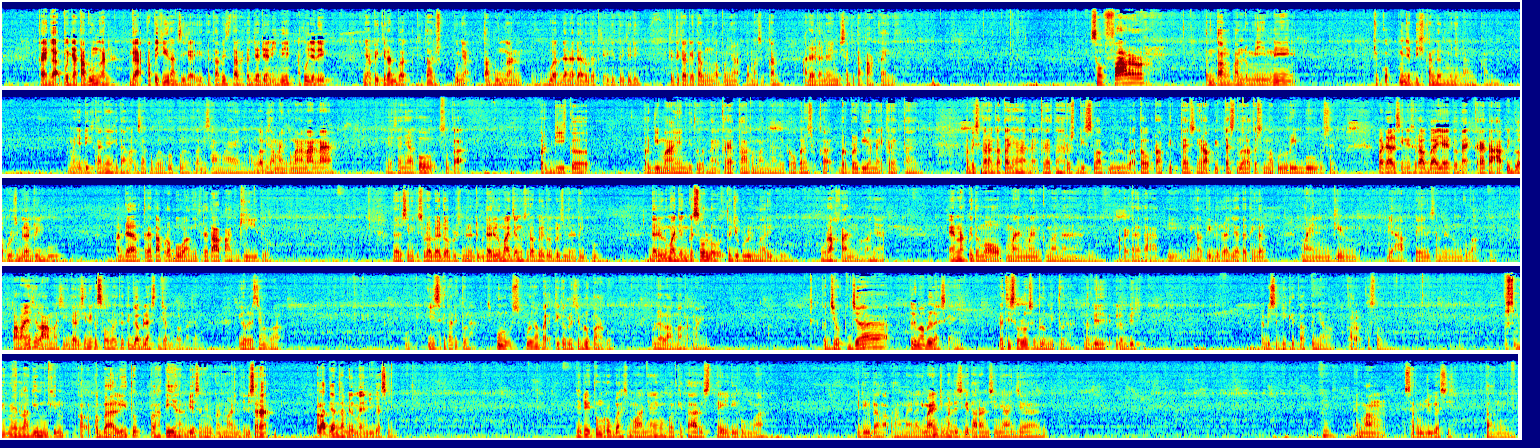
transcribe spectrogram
kayak nggak punya tabungan nggak kepikiran sih kayak gitu. Tapi setelah kejadian ini aku jadi punya pikiran buat kita harus punya tabungan buat dana darurat kayak gitu. Jadi ketika kita nggak punya pemasukan ada dana yang bisa kita pakai. So far tentang pandemi ini cukup menyedihkan dan menyenangkan. Menyedihkannya kita nggak bisa kumpul-kumpul nggak bisa main. Aku nggak bisa main ke mana-mana. Biasanya aku suka pergi ke pergi main gitu naik kereta ke mana gitu. Aku paling suka berpergian naik kereta habis sekarang katanya naik kereta harus di swab dulu atau rapid test nih rapid test 250 ribu buset. Padahal sini Surabaya itu naik kereta api 29 ribu. Ada kereta Probowangi kereta pagi itu. Dari sini ke Surabaya 29 ribu dari Lumajang ke Surabaya 29 ribu. Dari Lumajang ke Solo 75 ribu. Murah kan? Makanya enak gitu mau main-main ke mana gitu. Pakai kereta api tinggal tidur aja atau tinggal main game di HP gitu, sambil nunggu waktu. Lamanya sih lama sih dari sini ke Solo itu 13 jam kalau nggak salah. 13 jam apa? Iya sekitar itulah. 10 10 sampai 13 jam lupa aku. Udah lama nggak main. Ke Jogja 15 kayaknya. Berarti Solo sebelum itu lah lebih lebih lebih sedikit waktunya kalau ke Solo terus main-main lagi mungkin kalau ke Bali itu pelatihan biasanya bukan main. Jadi sana pelatihan sambil main juga sih. Jadi itu merubah semuanya yang membuat kita harus stay di rumah. Jadi udah nggak pernah main lagi. Main cuma di sekitaran sini aja. Hmm, emang seru juga sih tahun ini.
